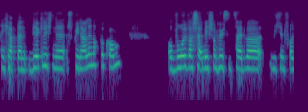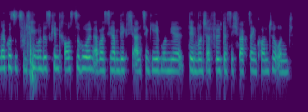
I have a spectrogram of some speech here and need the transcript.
ich habe dann wirklich eine Spinale noch bekommen, obwohl wahrscheinlich schon höchste Zeit war, mich in Vollnarkose zu legen und das Kind rauszuholen. Aber sie haben wirklich alles gegeben und mir den Wunsch erfüllt, dass ich wach sein konnte und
